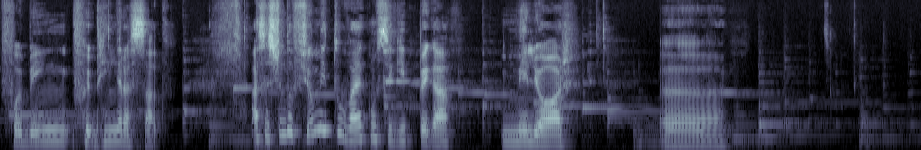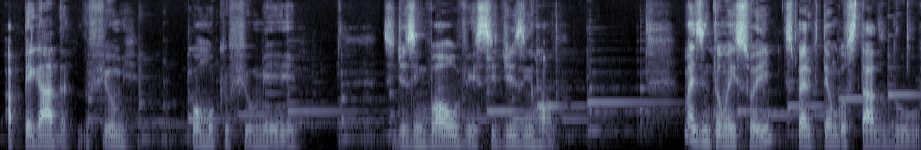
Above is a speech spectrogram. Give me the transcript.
foi bem foi bem engraçado. Assistindo o filme tu vai conseguir pegar melhor uh, a pegada do filme, como que o filme se desenvolve e se desenrola. Mas então é isso aí. Espero que tenham gostado do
